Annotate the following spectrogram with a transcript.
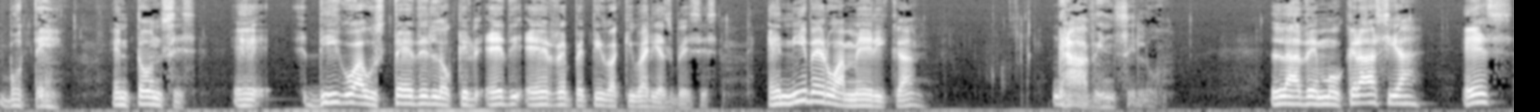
voté. Entonces, eh, digo a ustedes lo que he repetido aquí varias veces. En Iberoamérica, grábenselo la democracia es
